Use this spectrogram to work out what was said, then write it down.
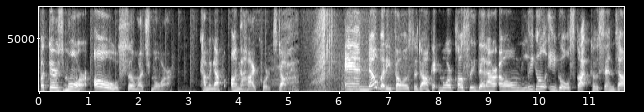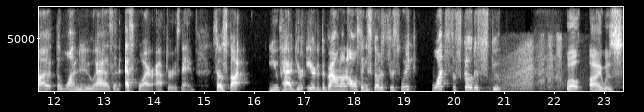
But there's more, oh, so much more, coming up on the High Court's docket. And nobody follows the docket more closely than our own legal eagle, Scott Cosenza, the one who has an Esquire after his name. So, Scott, you've had your ear to the ground on all things SCOTUS this week. What's the SCOTUS scoop? Well, I was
